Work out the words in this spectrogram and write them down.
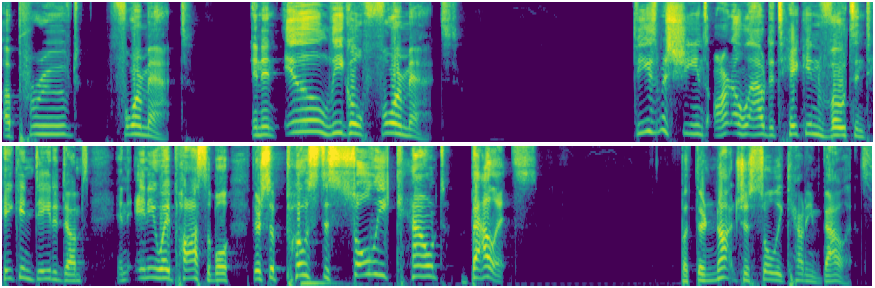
approved format, in an illegal format. These machines aren't allowed to take in votes and take in data dumps in any way possible. They're supposed to solely count ballots. But they're not just solely counting ballots.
